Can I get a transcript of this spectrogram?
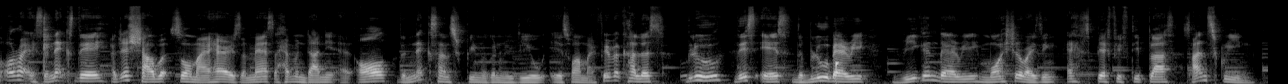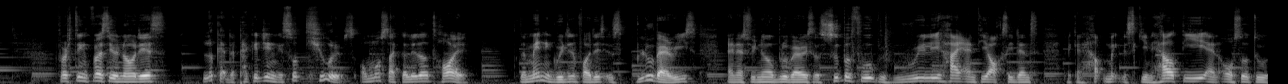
Alright, it's the next day. I just showered so my hair is a mess. I haven't done it at all. The next sunscreen we're going to review is one of my favorite colors, blue. This is the Blueberry Vegan Berry Moisturizing SPF 50 Plus Sunscreen. First thing first you'll notice, look at the packaging. It's so cute. It's almost like a little toy. The main ingredient for this is blueberries, and as we know, blueberries are superfood with really high antioxidants that can help make the skin healthy and also to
